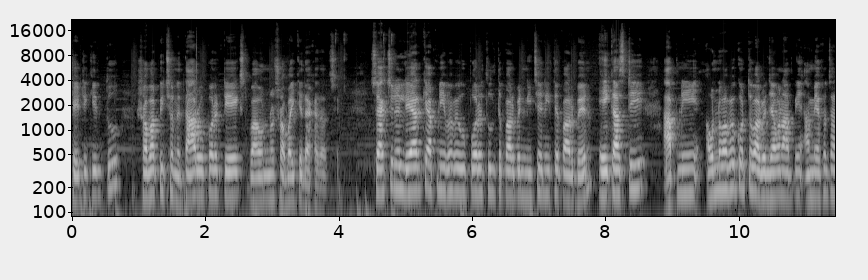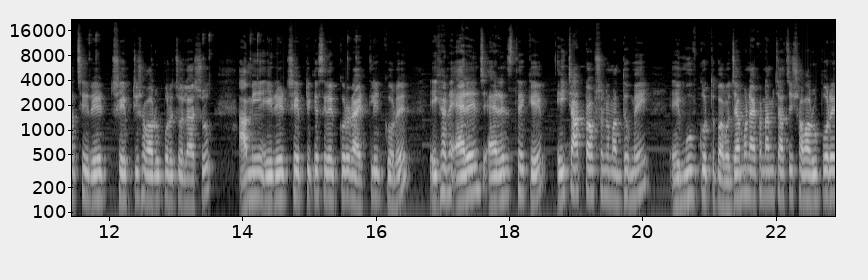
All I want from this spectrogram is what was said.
সেটি কিন্তু সবার পিছনে, তার উপরে টেক্সট বা অন্য সবাইকে দেখা যাচ্ছে। সো অ্যাকচুয়ালি লেয়ারকে আপনি এভাবে উপরে তুলতে পারবেন, নিচে নিতে পারবেন। এই কাজটি আপনি অন্যভাবেও করতে পারবেন। যেমন আপনি, আমি এখন চাচ্ছি রেড শেপটি সবার উপরে চলে আসুক। আমি এই রেড শেপটিকে সিলেক্ট করে রাইট ক্লিক করে এইখানে অ্যারেঞ্জ অ্যারেঞ্জ থেকে এই চারটা অপশনের মাধ্যমেই এই মুভ করতে পারব। যেমন এখন আমি চাচ্ছি সবার উপরে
